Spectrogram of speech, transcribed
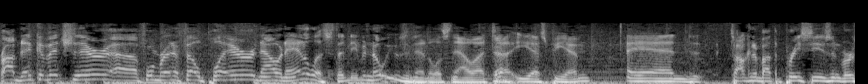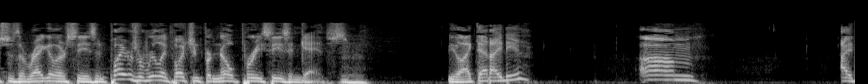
Rob Ninkovich there, uh, former NFL player, now an analyst. Didn't even know he was an analyst now at uh, ESPN. And talking about the preseason versus the regular season, players are really pushing for no preseason games. You like that idea? Um, I,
